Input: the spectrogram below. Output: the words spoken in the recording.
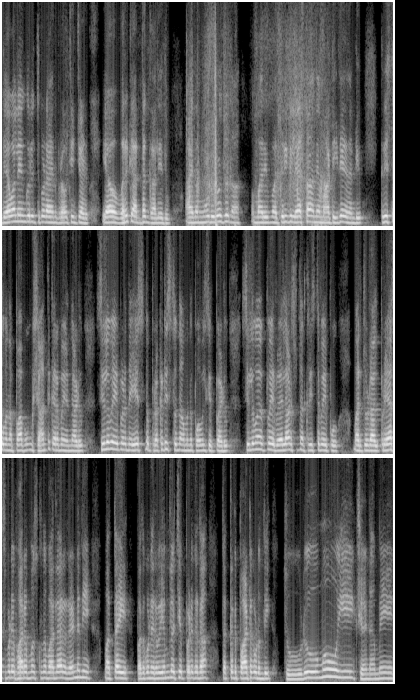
దేవాలయం గురించి కూడా ఆయన ప్రవచించాడు. ఎవరికి అర్థం కాలేదు. ఆయన మూడు రోజున మరి తిరిగి లేస్తా అనే మాట ఇదే కదండి. క్రీస్తు మన పాపం శాంతికరమై ఉన్నాడు. సిలువ వేయబడిన యేసును ప్రకటిస్తున్నామని పౌలు చెప్పాడు. సిలువపై వేలాడుతున్న క్రీస్తు వైపు మరి చూడాలి. ప్రయాసపడే భారం మోసుకున్న వాళ్ళ రెండని. మత్తాయి పదకొండు ఇరవై ఎనిమిదిలో చెప్పాడు కదా. చక్కటి పాట కూడా ఉంది. చూడుము ఈ క్షణమే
